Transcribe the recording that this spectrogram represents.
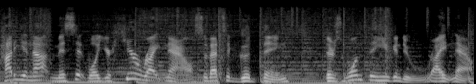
How do you not miss it? Well, you're here right now, so that's a good thing. There's one thing you can do right now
